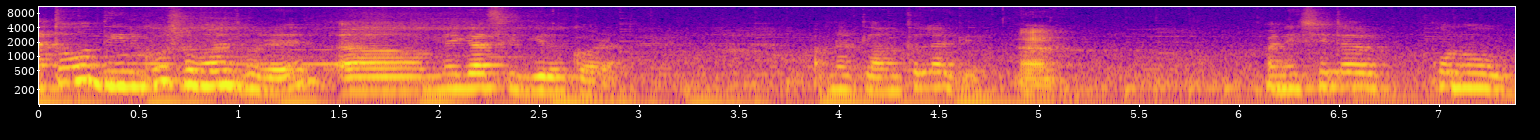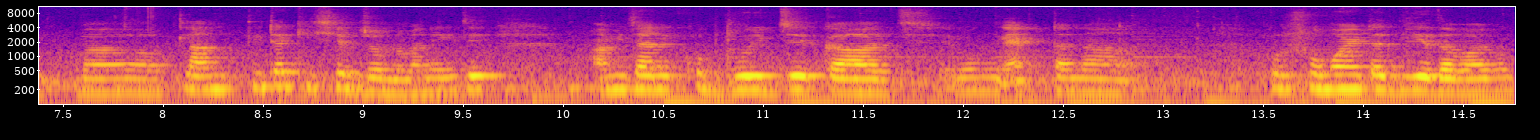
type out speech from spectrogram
এত দীর্ঘ সময় ধরে মেগা সিরিয়াল করা আপনার ক্লান্ত লাগে? হ্যাঁ। মানে সেটা কোনো ক্লান্তিটা কিসের জন্য? মানে এই যে আমি জানি খুব ধৈর্যের কাজ এবং একটা না পুরো সময়টা দিয়ে দেওয়া এবং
